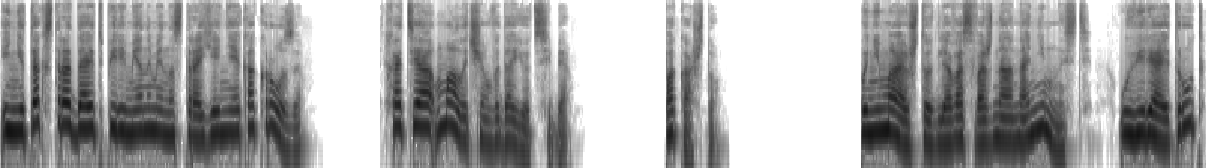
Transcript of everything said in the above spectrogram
и не так страдает переменами настроения, как Роза. Хотя мало чем выдает себя. Пока что. «Понимаю, что для вас важна анонимность», — уверяет Рут,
